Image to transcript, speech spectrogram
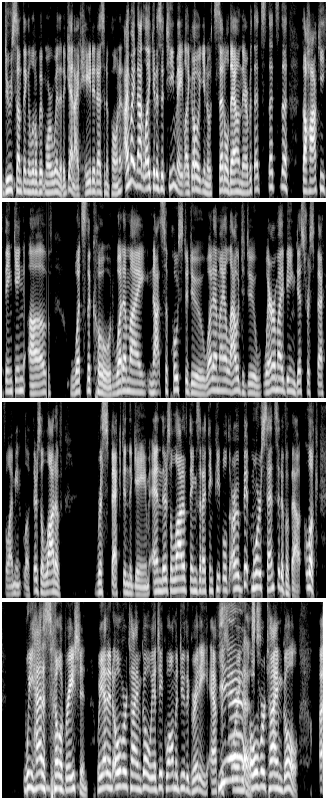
do something a little bit more with it. Again, I'd hate it as an opponent. I might not like it as a teammate. Like, oh, you know, settle down there. But that's that's the the hockey thinking of what's the code? What am I not supposed to do? What am I allowed to do? Where am I being disrespectful? I mean, look, there's a lot of respect in the game. And there's a lot of things that I think people are a bit more sensitive about. Look, we had a celebration. We had an overtime goal. We had Jake Walman do the gritty after yes. scoring an overtime goal. Uh,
